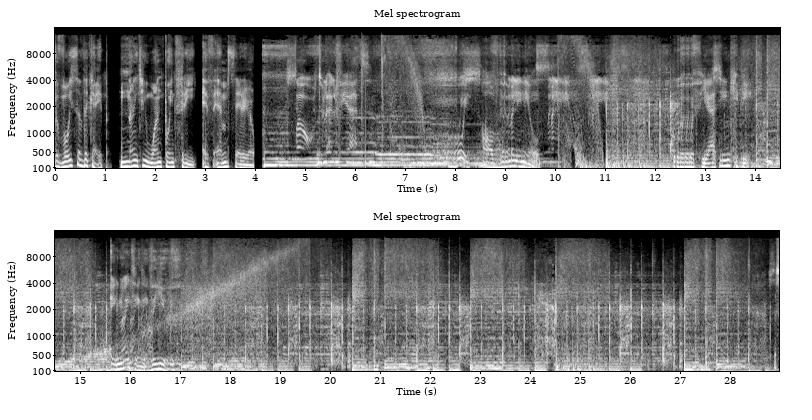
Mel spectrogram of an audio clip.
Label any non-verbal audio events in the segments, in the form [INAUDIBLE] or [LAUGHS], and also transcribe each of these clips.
The Voice of the Cape, 91.3 FM stereo. صوت الألفيات Voice of the Millennials. With, with Yasin Kipi. Igniting the youth.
